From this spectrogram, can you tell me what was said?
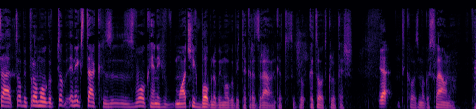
ta, to bi prav mogel, to je nek tak zvok enih močnih bobnov bi mogel biti takrat zraven, kad to odklukaš. Ja. Tako zmagoslavno.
